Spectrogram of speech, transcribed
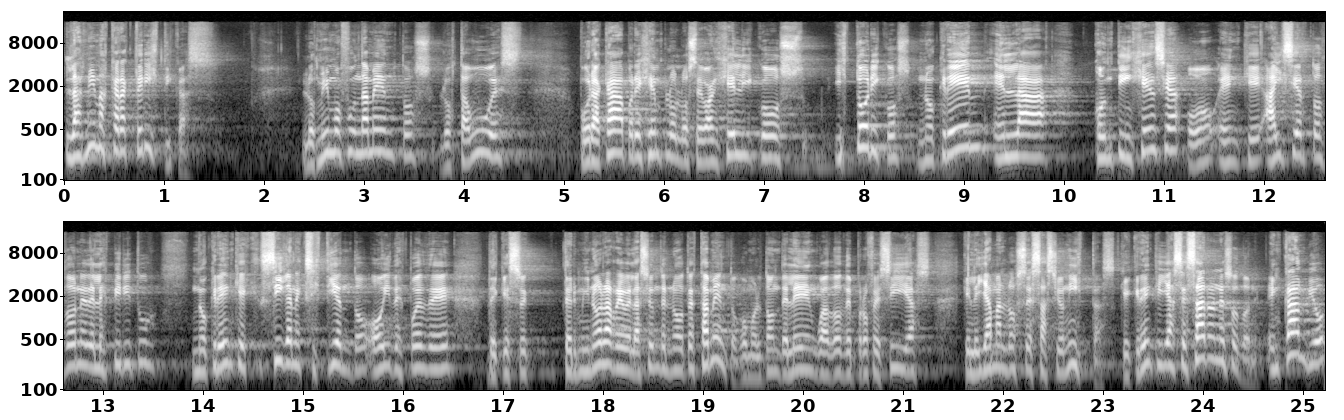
las mismas características, los mismos fundamentos, los tabúes. Por acá, por ejemplo, los evangélicos históricos no creen en la contingencia o en que hay ciertos dones del Espíritu, no creen que sigan existiendo hoy después de, que se terminó la revelación del Nuevo Testamento, como el don de lengua, don de profecías, que le llaman los cesacionistas, que creen que ya cesaron esos dones. En cambio,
